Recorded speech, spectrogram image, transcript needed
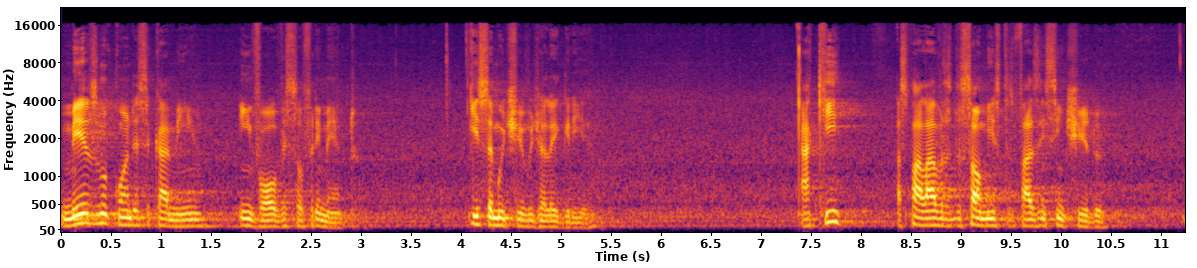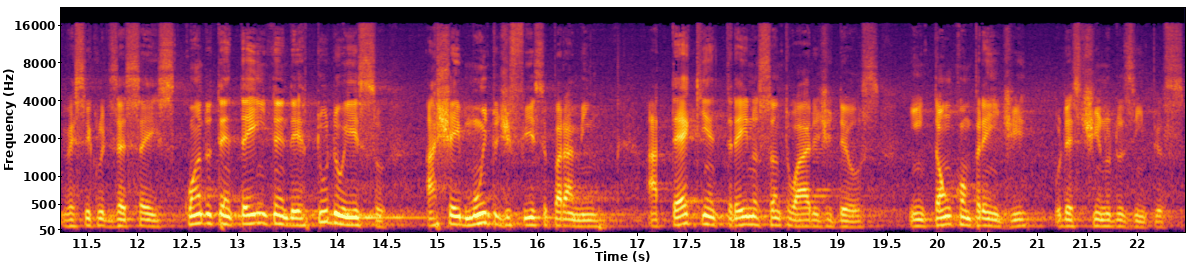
mesmo quando esse caminho envolve sofrimento. Isso é motivo de alegria. Aqui, as palavras do salmista fazem sentido. Versículo 16: Quando tentei entender tudo isso, achei muito difícil para mim, até que entrei no santuário de Deus, e então compreendi o destino dos ímpios.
